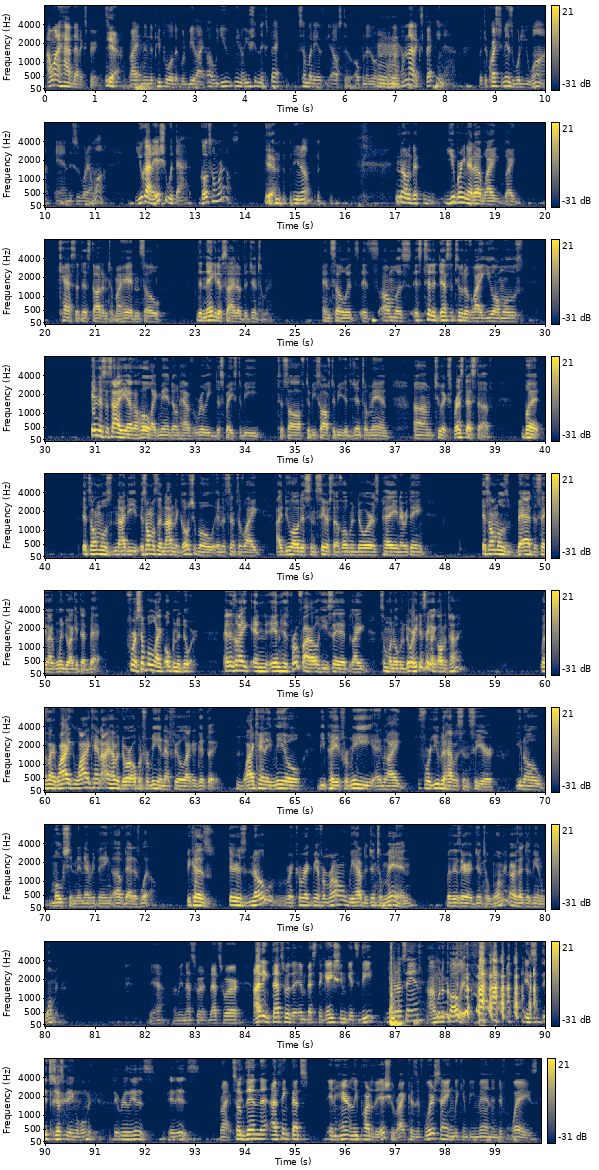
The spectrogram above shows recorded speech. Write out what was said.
I want to have that experience. Yeah. Right. And then the people that would be like, oh, you you know you shouldn't expect somebody else to open the door. For you. I'm like, mm-hmm. I'm not expecting that. But the question is, what do you want? And this is what I want. You got an issue with that? Go somewhere else. Yeah. You know. No, that you bring that up like like casted this thought into my head, and so the negative side of the gentleman, and so it's it's almost it's to the destitute of like you almost in the society as a whole, like men don't have really the space to be to soft, to be soft, to be the gentleman, um, to express that stuff, but it's almost not it's almost a non-negotiable in the sense of like I do all this sincere stuff, open doors, pay, and everything. It's almost bad to say like when do I get that back? For a simple like open the door, and it's like and in his profile he said like someone opened the door. He didn't say like all the time. It was like why why can't I have a door open for me and that feel like a good thing? Hmm. Why can't a meal be paid for me and like for you to have a sincere, you know, motion and everything of that as well? Because there's no correct me if I'm wrong. We have the gentleman, but is there a gentlewoman or is that just being a woman? Yeah, I mean that's where that's where I think that's where the investigation gets deep. You know what I'm saying? I'm gonna call it. it's it's just being a woman. It really is. It is. Right. So then I think that's inherently part of the issue, right? Because if we're saying we can be men in different ways,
